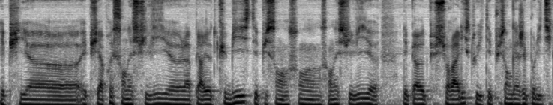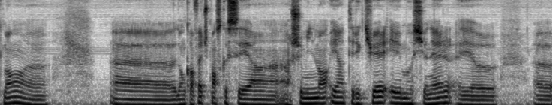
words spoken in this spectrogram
Et puis, et puis après, s'en est suivi la période cubiste, et puis s'en est suivi les périodes plus surréalistes où il était plus engagé politiquement. Euh, donc en fait, je pense que c'est un, cheminement et intellectuel et émotionnel. Et, euh, euh,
